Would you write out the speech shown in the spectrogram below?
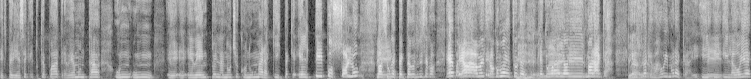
experiencias que tú te puedas atrever a montar un, un, eh, evento en la noche con un maraquista, que el tipo solo va a hacer un espectáculo. Y tú dices, ¡epa, ya va, me digo, ¿cómo es esto? Que, que tú vas a oír maracas. Y Claro. resulta que vas a oír maracas. Y, y- Sí, y- y sí, la oyes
